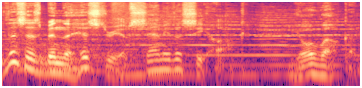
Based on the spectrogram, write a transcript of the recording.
This has been the history of Sammy the Seahawk. You're welcome.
